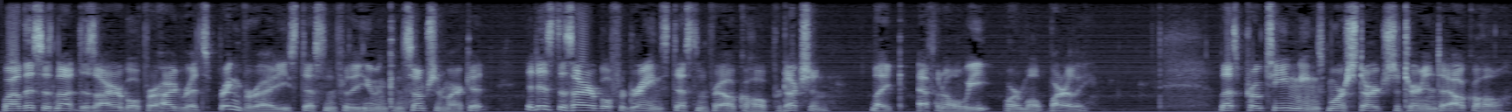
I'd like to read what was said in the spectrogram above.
While this is not desirable for hard red spring varieties destined for the human consumption market, it is desirable for grains destined for alcohol production, like ethanol wheat or malt barley. Less protein means more starch to turn into alcohol.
